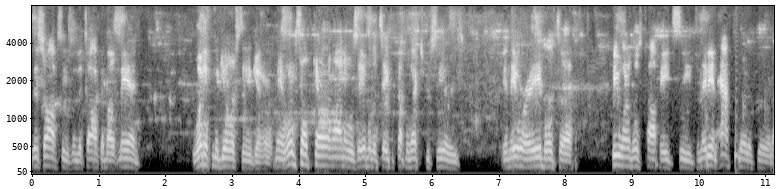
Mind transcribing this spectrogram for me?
this offseason to talk about, man, what if McGillis didn't get hurt? Man, what if South Carolina was able to take a couple extra series and they were able to be one of those top eight seeds and they didn't have to go to Florida?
